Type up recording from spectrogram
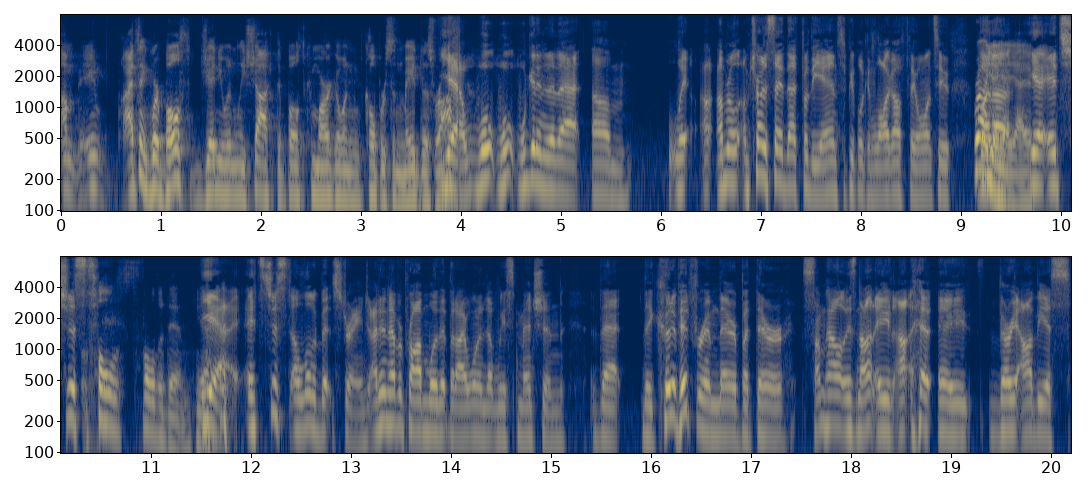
Um, I think we're both genuinely shocked that both Camargo and Culberson made this roster. yeah, we'll, we'll we'll get into that. Um, I'm I'm trying to save that for the end so people can log off if they want to. Right, But, yeah, uh, yeah, yeah. it's just Fold, folded in. Yeah. yeah, it's just a little bit strange. I didn't have a problem with it, but I wanted to at least mention that they could have hit for him there, but there somehow is not a a very obvious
